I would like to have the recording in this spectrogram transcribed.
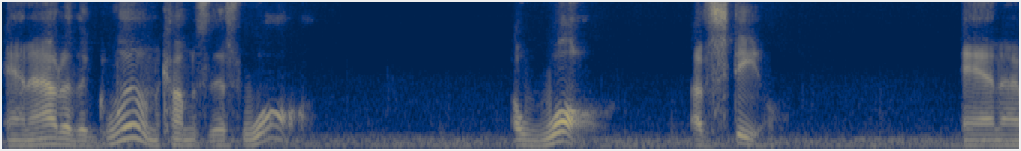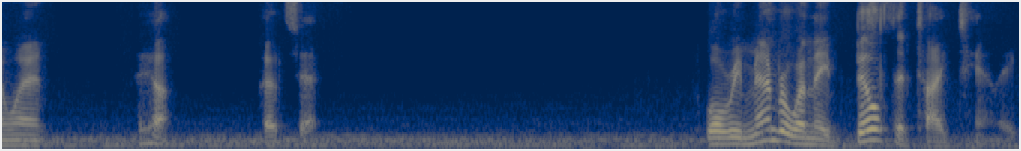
and out of the gloom comes this wall, a wall of steel. And I went, yeah, that's it. Well, remember when they built the Titanic,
